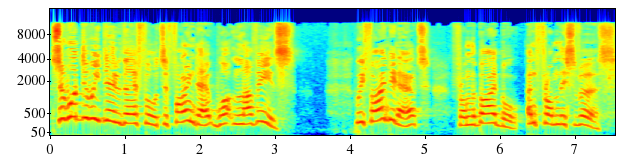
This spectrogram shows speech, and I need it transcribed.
So, what do we do, therefore, to find out what love is? We find it out from the Bible and from this verse.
